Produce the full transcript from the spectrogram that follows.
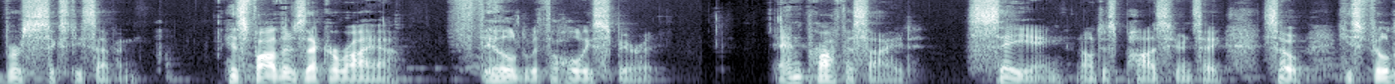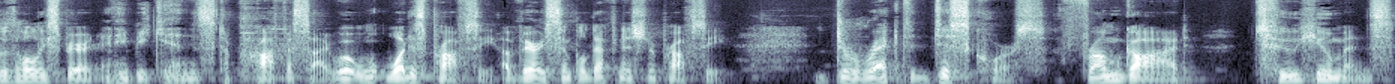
Verse 67. His father Zechariah, filled with the Holy Spirit, and prophesied, saying, and I'll just pause here and say, so he's filled with the Holy Spirit and he begins to prophesy. What is prophecy? A very simple definition of prophecy direct discourse from God to humans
